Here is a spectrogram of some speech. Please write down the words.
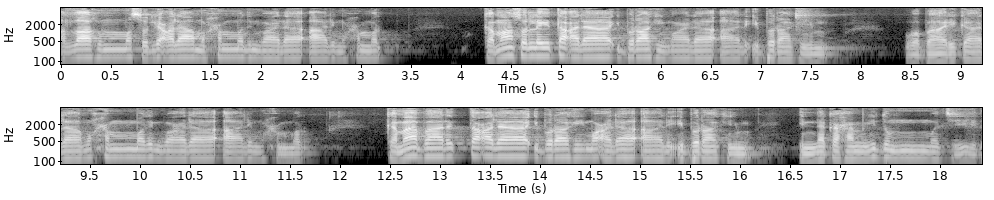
അള്ളാഹുമ്മ സൊല്ലി അലാ മുഹമ്മദിൻ വാല ആലി മുഹമ്മദ് കമാ സൊല്ലൈത്ത അലാ ഇബ്രാഹിം വാല ആലി ഇബ്രാഹിം വബാരിക് അലാ മുഹമ്മദിൻ വാല ആലി മുഹമ്മദ് كما باركت على إبراهيم وعلى آل إبراهيم إنك حميد مجيد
